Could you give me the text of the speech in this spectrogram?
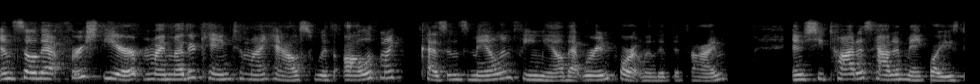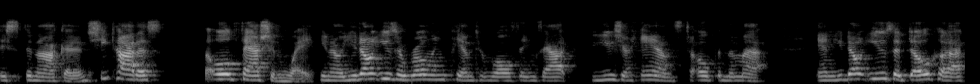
And so that first year, my mother came to my house with all of my cousins, male and female, that were in Portland at the time. And she taught us how to make bollos de espinaca. And she taught us the old fashioned way. You know, you don't use a rolling pin to roll things out, you use your hands to open them up. And you don't use a dough hook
